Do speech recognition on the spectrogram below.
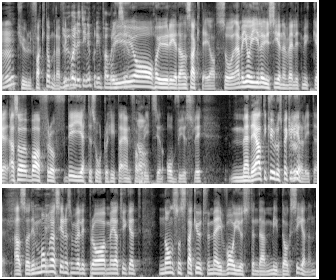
Mm. kul fakta om den här Du filmen. var ju lite inne på din Och favoritscen. jag har ju redan sagt det ja, så nej men jag gillar ju scenen väldigt mycket. Alltså bara för att, det är jättesvårt att hitta en favoritscen obviously. Men det är alltid kul att spekulera Mm. lite. Alltså det är många scener som är väldigt bra, men jag tycker att någon som stack ut för mig var just den där middagsscenen.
